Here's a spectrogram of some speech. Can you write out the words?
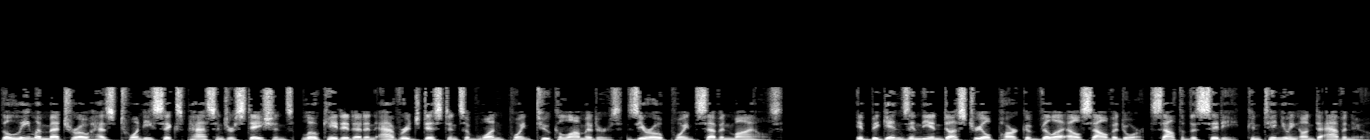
The Lima Metro has 26 passenger stations, located at an average distance of 1.2 kilometers (0.7 miles). It begins in the industrial park of Villa El Salvador, south of the city, continuing on to Avenue.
